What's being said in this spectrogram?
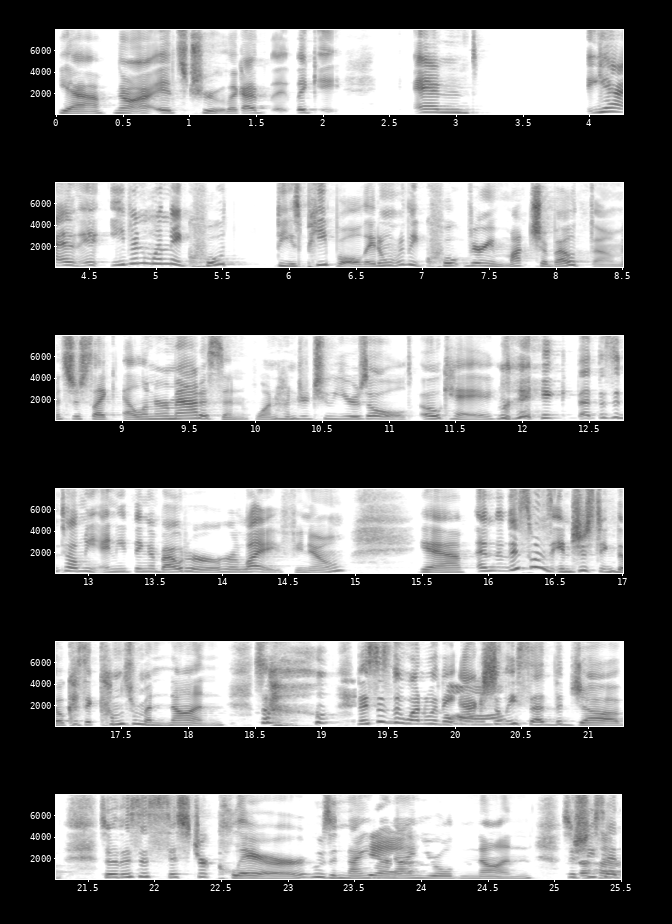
yeah, no, I, it's true. Like I like, it- and yeah, and it, even when they quote these people, they don't really quote very much about them. It's just like Eleanor Madison, 102 years old. Okay. Like that doesn't tell me anything about her or her life, you know? Yeah. And this one's interesting though, because it comes from a nun. So this is the one where they Aw. actually said the job. So this is Sister Claire, who's a 99 year old nun. So she Uh-huh. said,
